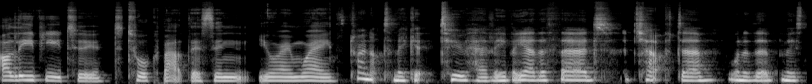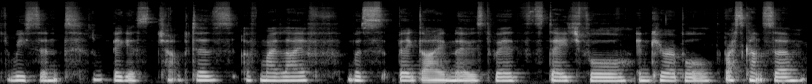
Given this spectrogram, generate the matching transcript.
I'll leave you to to talk about this in your own way. Try not to make it too heavy, but yeah, the third chapter, one of the most recent, biggest chapters of my life, was being diagnosed with stage four incurable breast cancer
